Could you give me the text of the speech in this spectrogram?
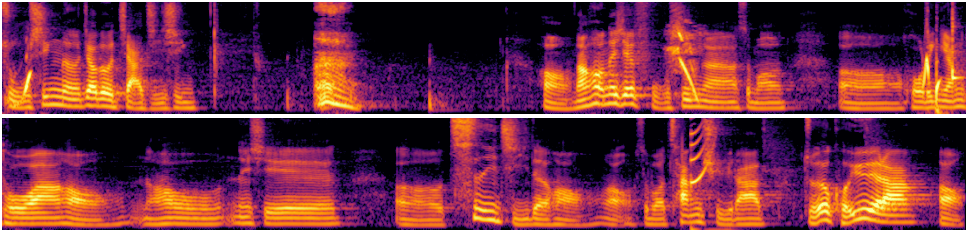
主星呢叫做甲级星，哦，然后那些辅星啊，什么呃火灵羊驼啊，哈，然后那些。呃，次一级的哈哦，什么昌曲啦、左右魁月啦、哦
